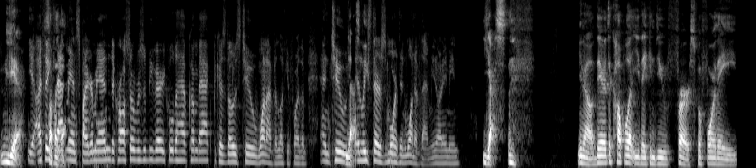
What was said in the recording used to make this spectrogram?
Yeah, Yeah, I think like that. Batman, Spider Man, the crossovers would be very cool to have come back because those two, one, I've been looking for them, and two, Yes. at least there's more than one of them. You know what I mean? Yes. you know, there's a couple that you, they can do first before they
